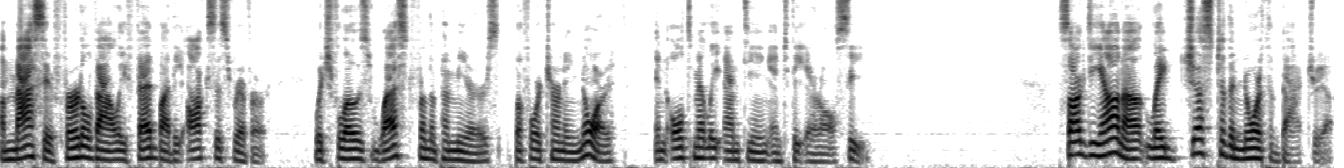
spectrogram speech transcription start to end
a massive fertile valley fed by the Oxus River, which flows west from the Pamirs before turning north and ultimately emptying into the Aral Sea. Sogdiana lay just to the north of Bactria,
